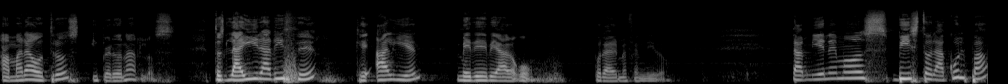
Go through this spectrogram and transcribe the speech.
amar a otros y perdonarlos. Entonces la ira dice que alguien me debe algo, por haberme ofendido. También hemos visto la culpa.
